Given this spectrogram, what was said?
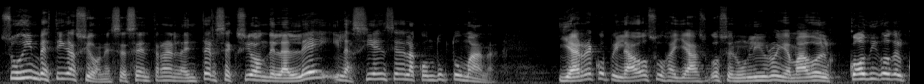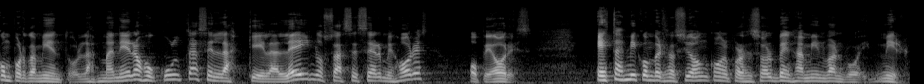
Sus investigaciones se centran en la intersección de la ley y la ciencia de la conducta humana y ha recopilado sus hallazgos en un libro llamado El Código del Comportamiento, las maneras ocultas en las que la ley nos hace ser mejores o peores. Esta es mi conversación con el profesor Benjamin Van Roy. Mire.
